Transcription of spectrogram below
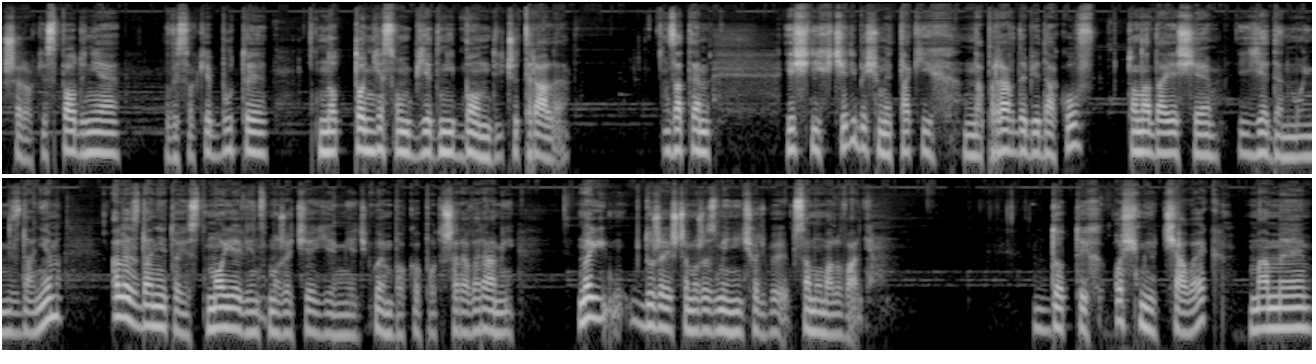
szerokie spodnie, wysokie buty. No to nie są biedni bondi czy trale. Zatem, jeśli chcielibyśmy takich naprawdę biedaków, to nadaje się jeden moim zdaniem, ale zdanie to jest moje, więc możecie je mieć głęboko pod szarawarami. No i dużo jeszcze może zmienić choćby samo malowanie. Do tych ośmiu ciałek mamy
